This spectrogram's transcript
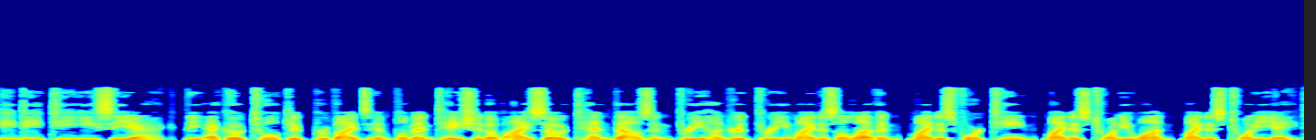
PDTECAG, the ECHO toolkit provides implementation of ISO 10303-11, -14, -21, -28.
